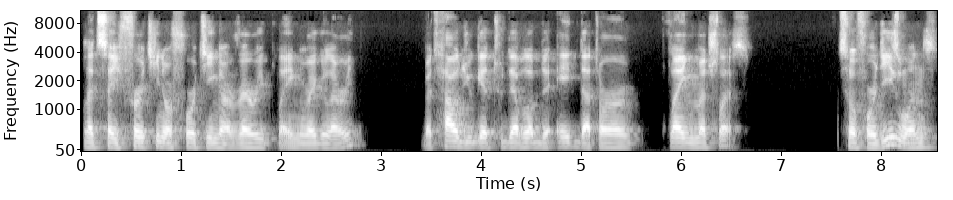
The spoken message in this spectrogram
Let's say 13 or 14 are very playing regularly, but how do you get to develop the eight that are playing much less? So for these ones,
